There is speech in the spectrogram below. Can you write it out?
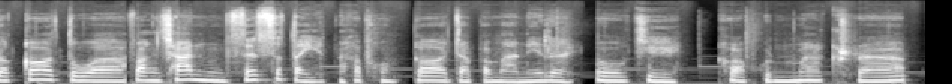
แล้วก็ตัวฟังก์ชัน Set State นะครับผมก็จะประมาณนี้เลย โอเค ขอบคุณมากครับ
